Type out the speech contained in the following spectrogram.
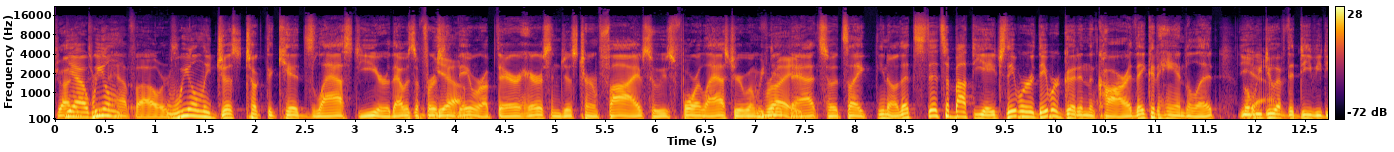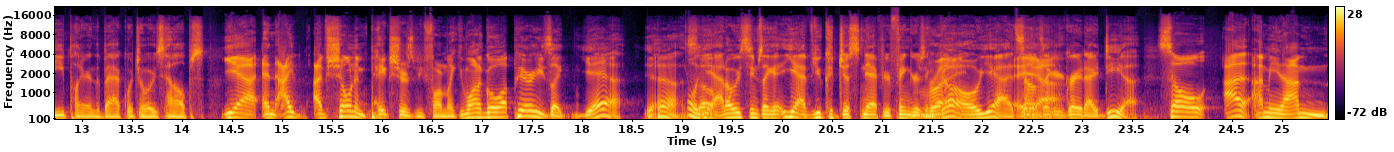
Yeah, we and a only half hours. We only just took the kids last year. That was the first Yeah. time they were up there. Harrison just turned five, so he was four last year when we Right. did that. So it's like you know that's that's about the age they were. They were good in the car. They could handle it. But we do have the DVD player in the back, which always helps. yeah, and I I've shown him pictures before. I'm like, you want to go up here? He's like, yeah, yeah. Well, So- yeah, it always seems like yeah. If you could just snap your fingers and Right. go, yeah, it sounds Yeah. like a great idea. So I, I mean, I'm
